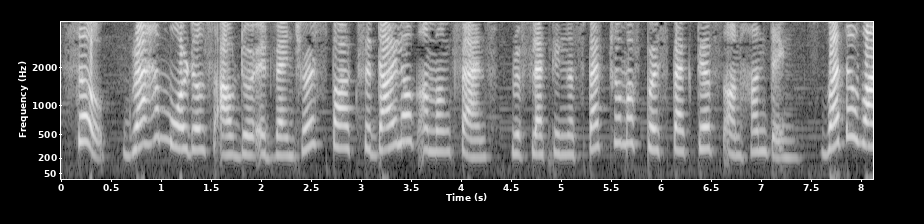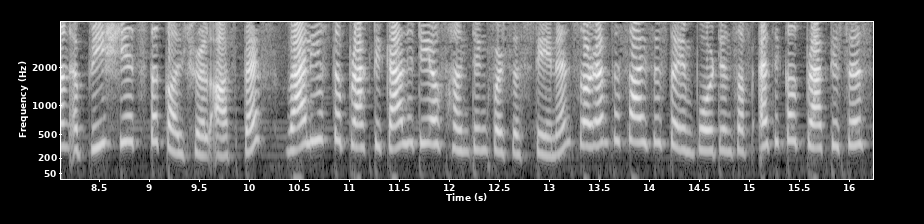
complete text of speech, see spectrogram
So, Graham Wardle's outdoor adventure sparks a dialogue among fans, reflecting a spectrum of perspectives on hunting. Whether one appreciates the cultural aspects, values the practicality of hunting for sustenance, or emphasizes the importance of ethical practices,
